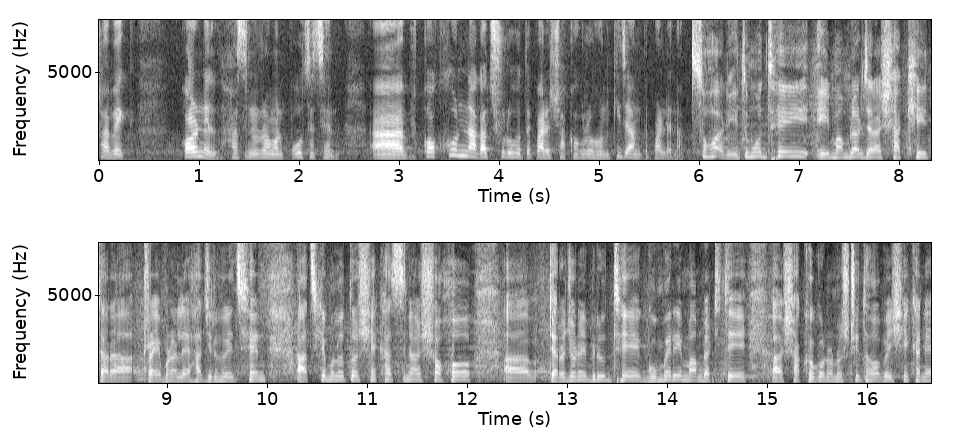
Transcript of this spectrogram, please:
সাবেক কর্নেল হাসিনুর রহমান পৌঁছেছেন। কখন নাগাদ শুরু হতে পারে সাক্ষ্য গ্রহণ? কি জানতে পারলেন আপনি? সোহার ইতিমধ্যেই এই মামলার যারা সাক্ষী তারা ট্রাইব্যুনালে হাজির হয়েছেন। আজকে মূলত শেখ হাসিনা সহ তেরো জনের বিরুদ্ধে গুমের এই মামলাটিতে আহ, সাক্ষ্যগ্রহণ অনুষ্ঠিত হবে। সেখানে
